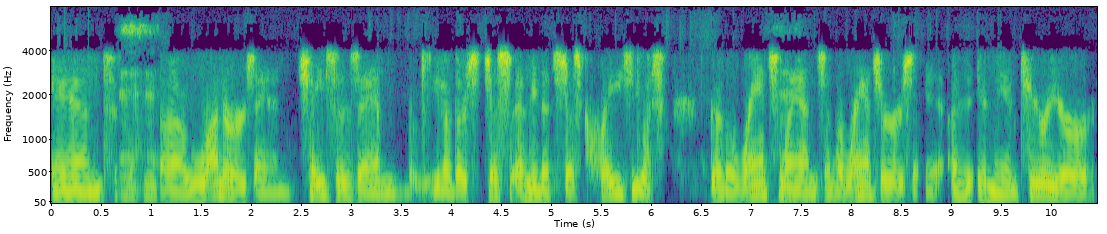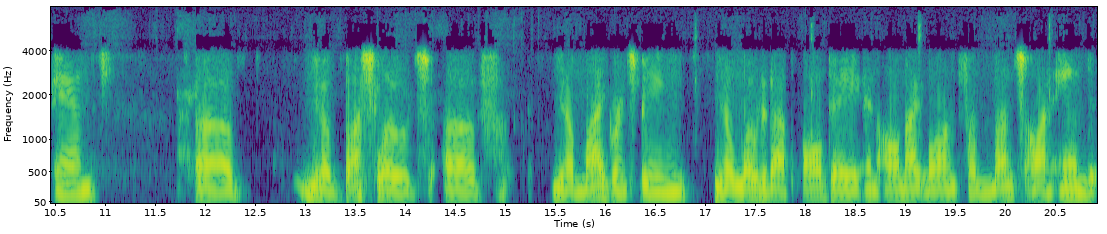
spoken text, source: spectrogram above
and mm-hmm. uh, runners and chases and you know there's just I mean it's just crazy with you know, the ranch lands and the ranchers in the interior and uh, you know busloads of you know migrants being you know loaded up all day and all night long for months on end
